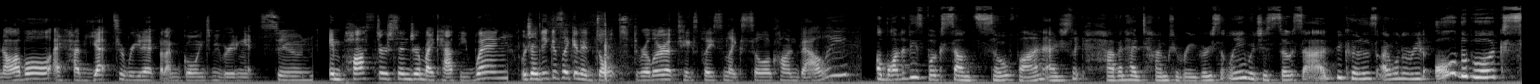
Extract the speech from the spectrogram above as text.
novel. I have yet to read it, but I'm going to be reading it soon. Imposter Syndrome by Kathy Wang, which I think is like an adult thriller that takes place in like Silicon Valley. A lot of these books sound so fun. I just like haven't had time to read recently, which is so sad because I want to read all the books.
